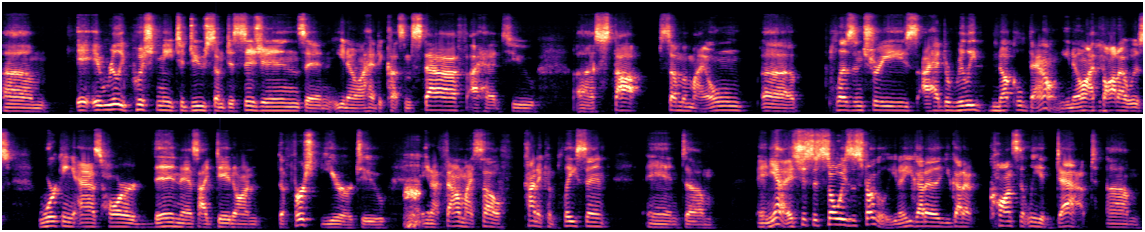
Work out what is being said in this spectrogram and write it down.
Um, it, it really pushed me to do some decisions, and you know, I had to cut some staff. I had to uh, stop some of my own uh, pleasantries. I had to really knuckle down. You know, I thought I was working as hard then as I did on the first year or two, and I found myself kind of complacent and um, and yeah, it's just it's always a struggle. You know, you gotta you gotta constantly adapt. Um,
